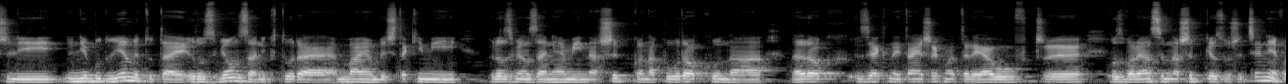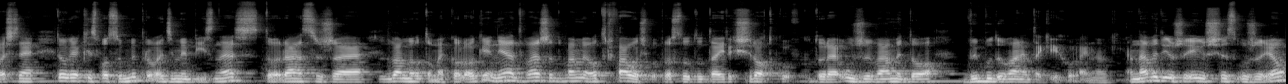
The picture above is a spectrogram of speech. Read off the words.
Czyli nie budujemy tutaj rozwiązań, które mają być takimi rozwiązaniami na szybko, na pół roku, na, na rok z jak najtańszych materiałów, czy pozwalającym na szybkie zużycie. Nie, właśnie to w jaki sposób my prowadzimy biznes, to raz, że dbamy o tą ekologię, nie, a dwa, że dbamy o trwałość po prostu tutaj tych środków, które używamy do wybudowania takiej hulajnogi. A nawet jeżeli już się zużyją,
